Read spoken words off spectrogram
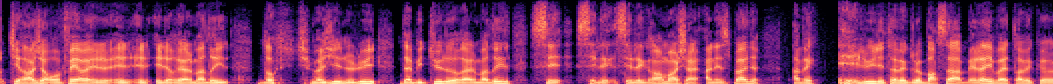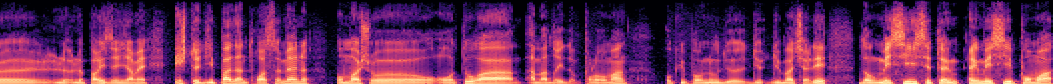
re- tirage à refaire et, et- et- et le Real Madrid. Donc, tu imagines, lui, d'habitude, le Real Madrid, c'est les, les grands matchs en, en Espagne. Avec, et lui, il est avec le Barça. Mais là, il va être avec euh, le, le Paris Saint-Germain. Et je te dis pas, dans trois semaines, au match au, au retour à, à Madrid. Donc, pour le moment, occupons-nous de- du, du match aller. Donc, Messi, c'est un, un Messi pour moi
